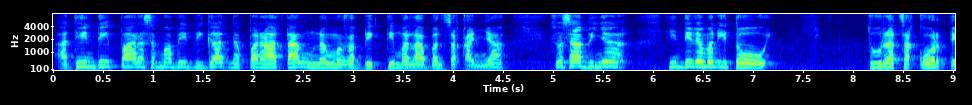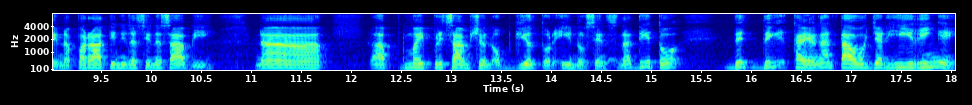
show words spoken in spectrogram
at hindi para sa mabibigat na paratang ng mga biktima laban sa kanya. So sabi niya, hindi naman ito tulad sa korte na parati nila sinasabi na ah, may presumption of guilt or innocence na. Dito di, di- kaya nga ang tawag diyan hearing eh.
